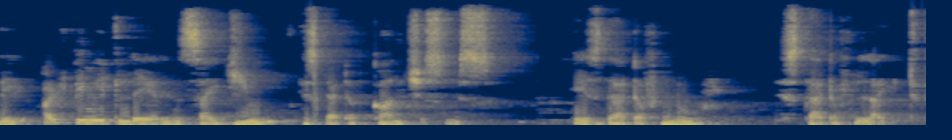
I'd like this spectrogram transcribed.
the ultimate layer inside you is that of consciousness, is that of nur, is that of light.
